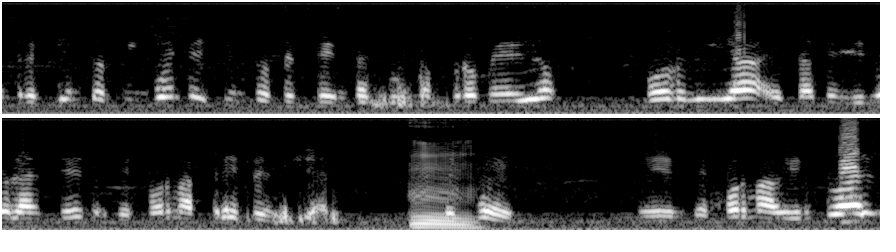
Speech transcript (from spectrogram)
Entre 150 y 170 turnos promedio por día está atendiendo la ANSES de forma presencial. Mm. Después, eh, de forma virtual,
